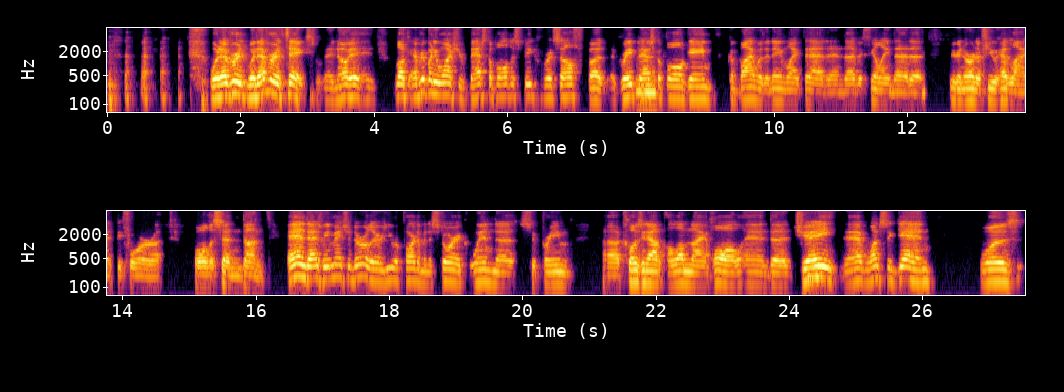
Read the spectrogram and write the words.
whatever whatever it takes you know it, look everybody wants your basketball to speak for itself but a great mm-hmm. basketball game combined with a name like that and i have a feeling that uh, you're going to earn a few headlines before uh, all is said and done and as we mentioned earlier you were part of an historic win uh, supreme uh, closing out alumni hall and uh, jay mm-hmm. that once again was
